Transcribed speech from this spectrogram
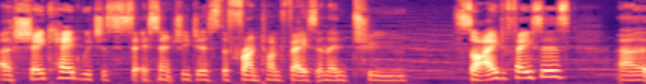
a shake head, which is essentially just the front on face and then two side faces. Uh,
